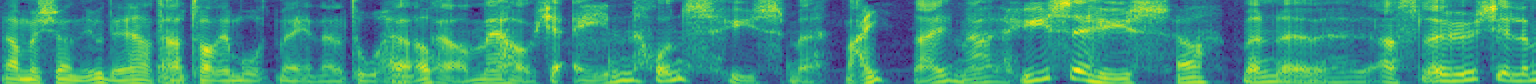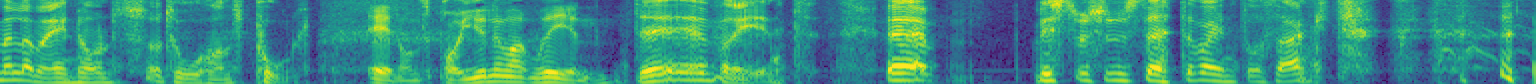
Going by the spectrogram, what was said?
ja, vi skjønner jo det, at du tar imot med en eller to Ja, hender. ja, Vi har jo ikke enhåndshys med. Nei. Nei, har- hys er hys. Ja. Men uh, Aslaug hun skiller mellom enhånds- og tohåndspol. Enhåndspoien er vrien. Det er vrient. Eh, hvis du syns dette var interessant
